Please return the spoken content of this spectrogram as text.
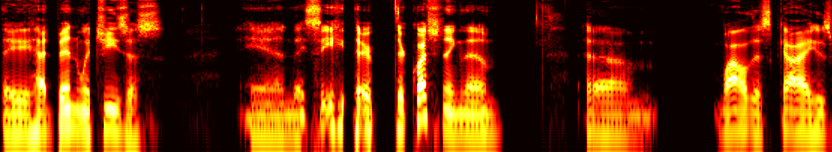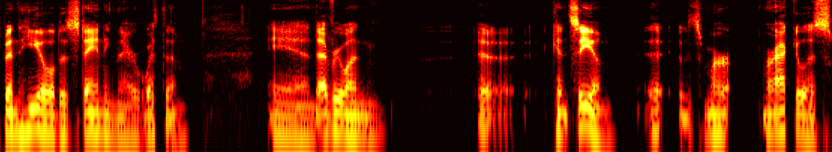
they had been with Jesus, and they see they're they're questioning them, um, while this guy who's been healed is standing there with them, and everyone uh, can see him. It's mir- miraculous,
